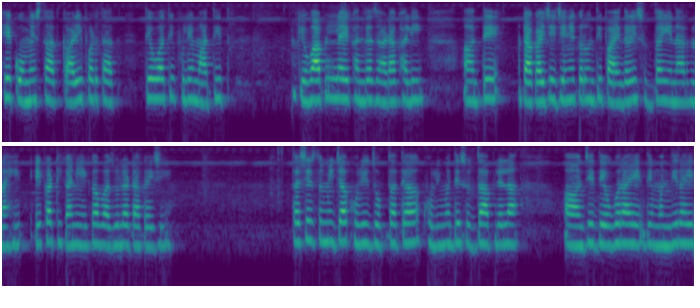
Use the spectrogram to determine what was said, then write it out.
हे कोमेजतात काळी पडतात तेव्हा ती फुले मातीत किंवा आपल्याला एखाद्या झाडाखाली ते टाकायचे जेणेकरून ती पायदळीसुद्धा येणार नाहीत. एका ठिकाणी एका बाजूला टाकायची. तसेच तुम्ही ज्या खोलीत झोपता त्या खोलीमध्ये सुद्धा आपल्याला जे देवघर आहे ते मंदिर आहे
